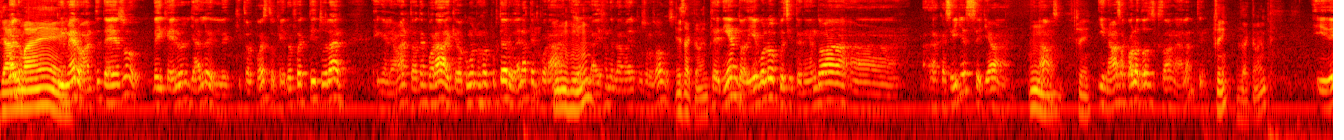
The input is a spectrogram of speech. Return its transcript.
Ya el Bueno, Mae. Primero, antes de eso, de Keylor ya le, le quitó el puesto. Keylor fue titular en el Levante toda temporada y quedó como el mejor portero de la temporada. Ujú. Y ahí fue donde el Real Madrid puso los ojos. Exactamente. Teniendo a Diego López y teniendo a, a, a Casillas, se lleva a Mm, Navas. Sí, Y Navas sacó a los dos que estaban adelante. sí, exactamente. Y de,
